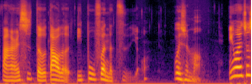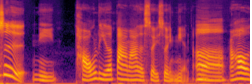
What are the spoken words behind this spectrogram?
反而是得到了一部分的自由。为什么？因为就是你逃离了爸妈的碎碎念，嗯，然后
